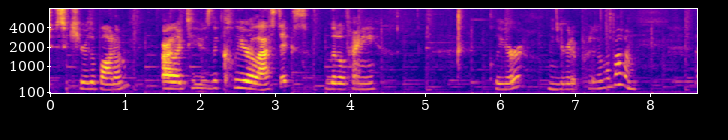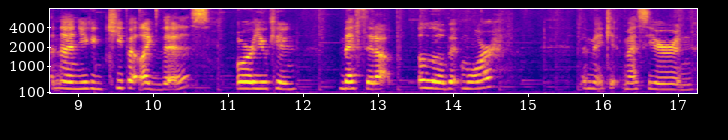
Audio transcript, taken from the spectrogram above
to secure the bottom. I like to use the clear elastics, little tiny clear, and you're gonna put it on the bottom. And then you can keep it like this, or you can mess it up a little bit more and make it messier and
